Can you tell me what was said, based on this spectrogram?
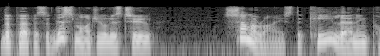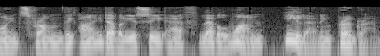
The purpose of this module is to summarize the key learning points from the IWCF Level 1 e-learning program.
